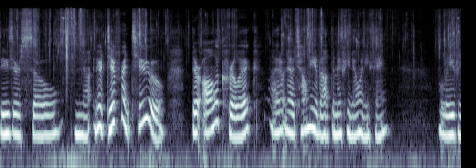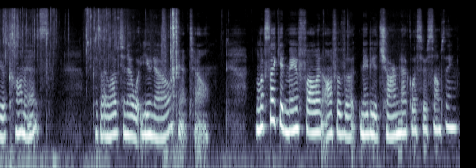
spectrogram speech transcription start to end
These are so not, they're different too. They're all acrylic. I don't know. Tell me about them if you know anything. Leave your comments because I love to know what you know. Can't tell. Looks like it may have fallen off of a maybe a charm necklace or something.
